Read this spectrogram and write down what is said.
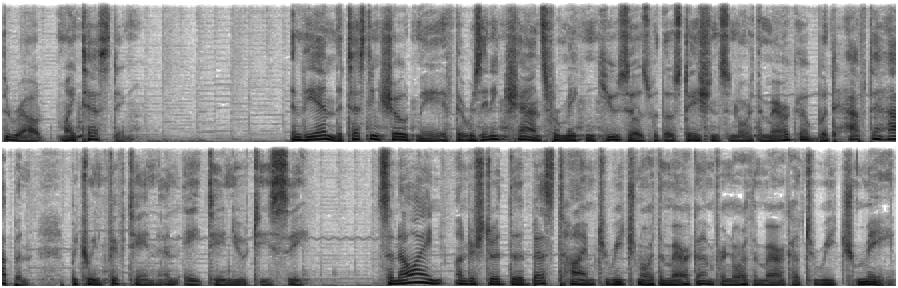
throughout my testing. In the end, the testing showed me if there was any chance for making QSOs with those stations in North America would have to happen between 15 and 18 UTC. So now I understood the best time to reach North America and for North America to reach me.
